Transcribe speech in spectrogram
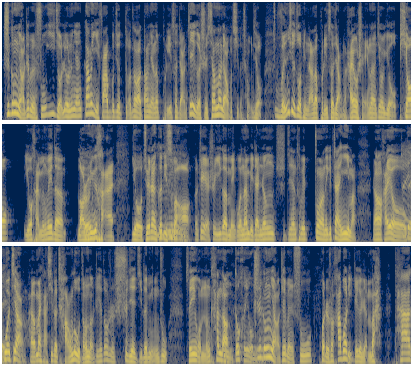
知更鸟》这本书一九六零年刚一发布，就得到了当年的普利策奖，这个是相当了不起的成就。文学作品拿到普利策奖的还有谁呢？就有《飘》，有海明威的。老人与海有决战格底斯堡，这也是一个美国南北战争之间特别重要的一个战役嘛。然后还有郭将，还有麦卡锡的长路等等，这些都是世界级的名著。所以我们能看到，都很有名。知更鸟这本书，或者说哈伯里这个人吧，他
